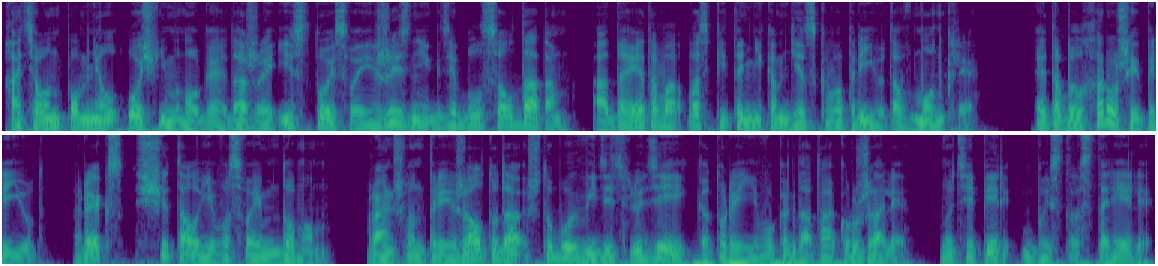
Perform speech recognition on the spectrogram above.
Хотя он помнил очень многое даже из той своей жизни, где был солдатом, а до этого воспитанником детского приюта в Монкле. Это был хороший приют. Рекс считал его своим домом. Раньше он приезжал туда, чтобы увидеть людей, которые его когда-то окружали, но теперь быстро старели.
